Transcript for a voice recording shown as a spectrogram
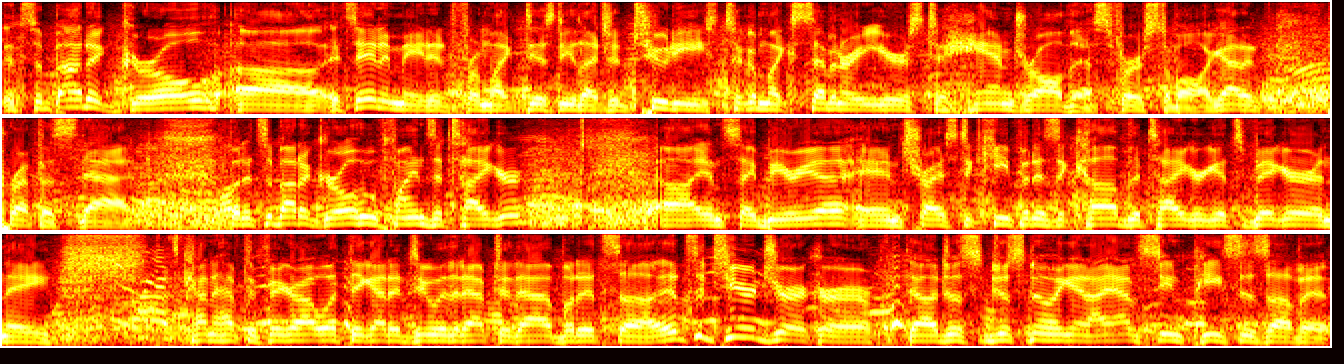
it's about a girl. Uh, it's animated from like Disney legend 2D. It took them like seven or eight years to hand draw this. First of all, I got to preface that. But it's about a girl who finds a tiger uh, in Siberia and tries to keep it as a cub. The tiger gets bigger, and they kind of have to figure out what they got to do with it after that. But it's uh, it's a tearjerker. Uh, just just knowing it, I have seen pieces of it.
